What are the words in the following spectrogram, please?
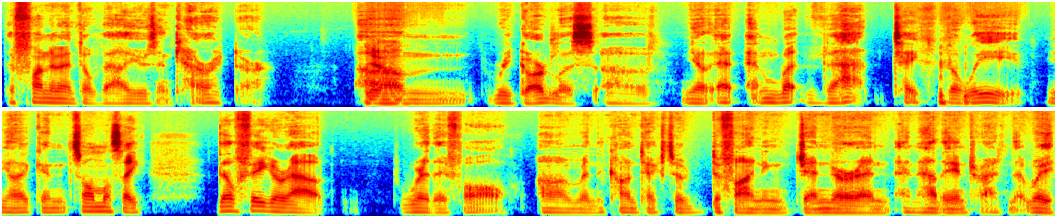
the fundamental values and character, Yeah. um, regardless of you know, and, and let that take the lead. You know, like, and it's almost like they'll figure out where they fall um, in the context of defining gender and and how they interact in that way.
